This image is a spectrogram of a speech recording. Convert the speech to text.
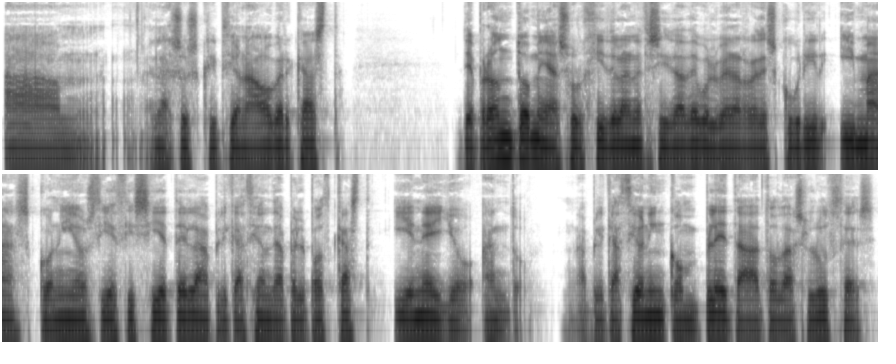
a la suscripción a Overcast, de pronto me ha surgido la necesidad de volver a redescubrir y más con iOS 17 la aplicación de Apple Podcast y en ello ando. Una aplicación incompleta a todas luces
